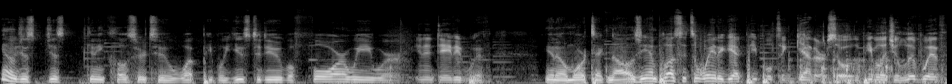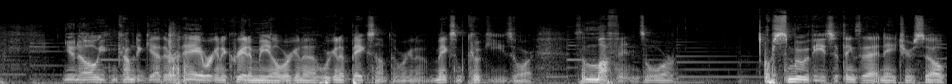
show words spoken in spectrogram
you know, just just getting closer to what people used to do before we were inundated with, you know, more technology. And plus, it's a way to get people together. So the people that you live with, you know, you can come together and hey, we're to create a meal. We're gonna we're gonna bake something. We're gonna make some cookies or some muffins or or smoothies or things of that nature. So,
